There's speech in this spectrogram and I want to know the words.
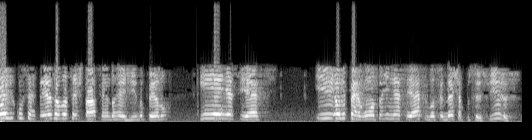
hoje, com certeza você está sendo regido pelo INSS, e eu lhe pergunto, o INSS você deixa para os seus filhos?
